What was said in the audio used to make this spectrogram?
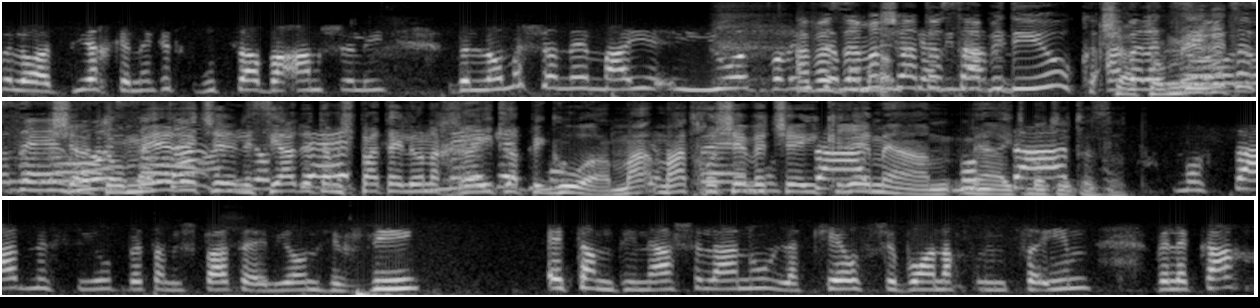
ולא אדיח כנגד קבוצה בעם שלי, ולא משנה מה יהיו הדברים אבל זה מה שאת עושה בדיוק. אבל הציוץ הזה הוא כשאת אומרת שנשיאת בית המשפט העליון אחראית לפיגוע, מה את חושבת שיקרה מההתבטאות הזאת? מוסד נשיאות בית המשפט העליון הביא את המדינה שלנו לכאוס שבו אנחנו נמצאים, ולכך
